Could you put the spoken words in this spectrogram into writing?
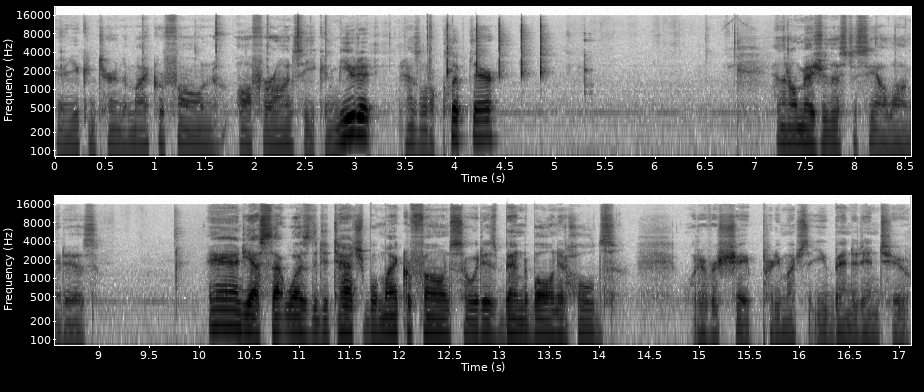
And you can turn the microphone off or on so you can mute it. It has a little clip there and then I'll measure this to see how long it is. And yes, that was the detachable microphone, so it is bendable and it holds whatever shape pretty much that you bend it into.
